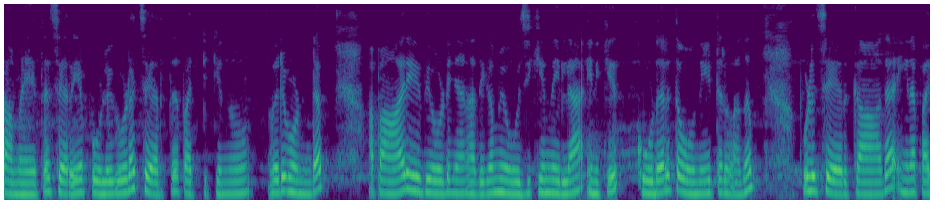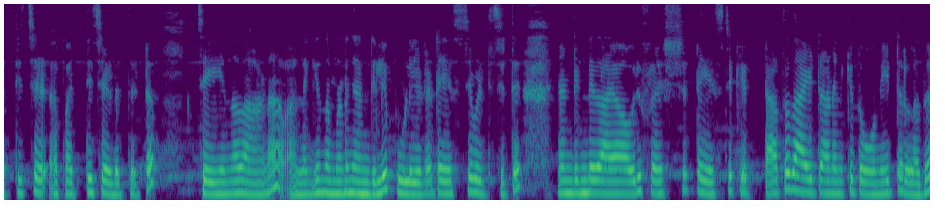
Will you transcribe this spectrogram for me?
സമയത്ത് ചെറിയ പുളി കൂടെ ചേർത്ത് പറ്റിക്കുന്നവരുമുണ്ട്. അപ്പോൾ ആ രീതിയോട് ഞാൻ അധികം യോജിക്കുന്നില്ല. എനിക്ക് കൂടുതൽ തോന്നിയിട്ടുള്ളത് പുളി ചേർക്കാതെ ഇങ്ങനെ പറ്റിച്ച് പറ്റിച്ചെടുത്തിട്ട് ചെയ്യുന്നതാണ്. അല്ലെങ്കിൽ നമ്മുടെ ഞണ്ടിൽ പുളിയുടെ ടേസ്റ്റ് പിടിച്ചിട്ട് ഞണ്ടിന്റെതായ ആ ഒരു ഫ്രഷ് ടേസ്റ്റ് കിട്ടാത്തതായിട്ടാണ് എനിക്ക് തോന്നിയിട്ടുള്ളത്.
